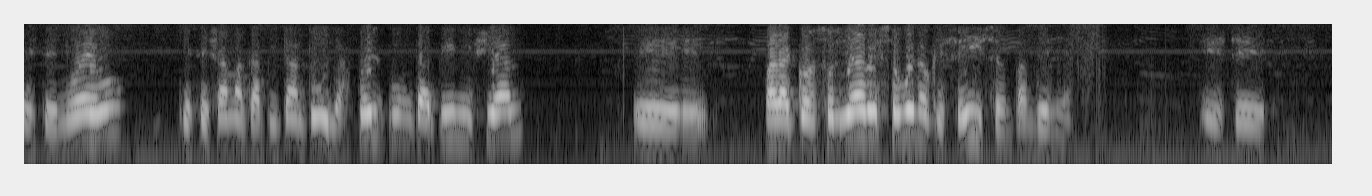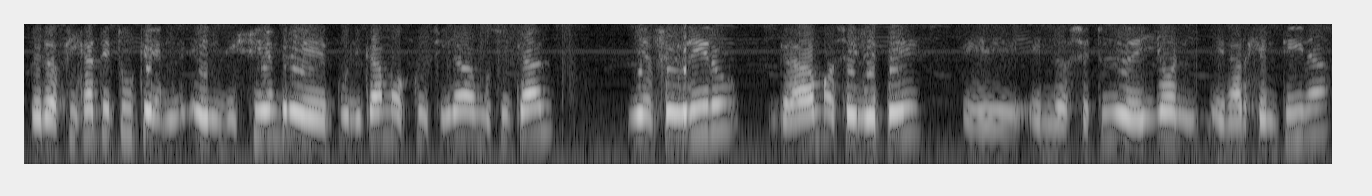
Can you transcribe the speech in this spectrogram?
este, nuevo que se llama Capitán Tula. Fue el puntapié inicial eh, para consolidar eso bueno que se hizo en pandemia. Este, pero fíjate tú que en, diciembre publicamos Crucigrama Musical y en febrero grabamos el EP eh, en los estudios de Ion en Argentina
